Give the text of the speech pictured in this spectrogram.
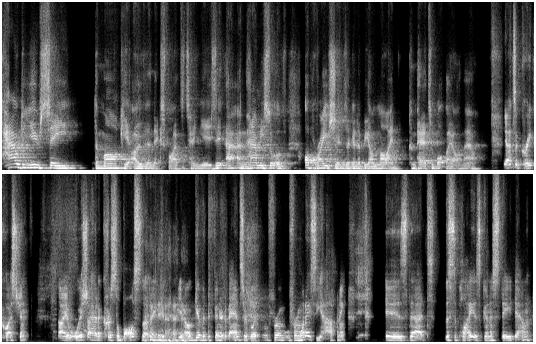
how do you see the market over the next five to 10 years it, and how many sort of operations are going to be online compared to what they are now yeah that's a great question. I wish i had a crystal ball so that i could you know give a definitive answer but from from what i see happening is that the supply is going to stay down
